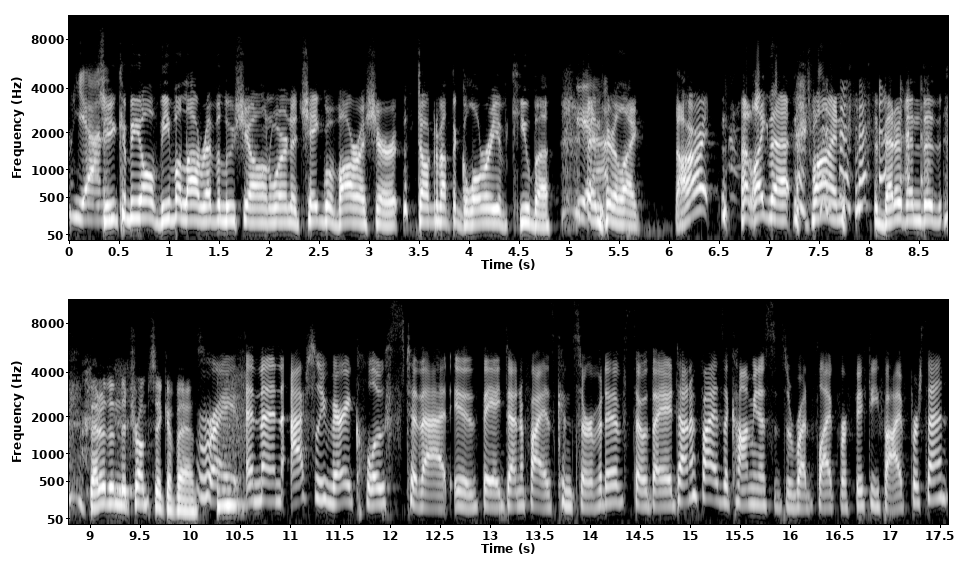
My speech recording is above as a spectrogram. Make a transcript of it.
Yeah. So you could be all "Viva la Revolucion" wearing a Che Guevara shirt, talking about the glory of Cuba, Yeah. and they're like, "All right, I like that. It's fine. better than the better than the Trump sycophants." Right. And then actually very close to that is they identify as conservative. So they identify as a communist as a red flag for 55%.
